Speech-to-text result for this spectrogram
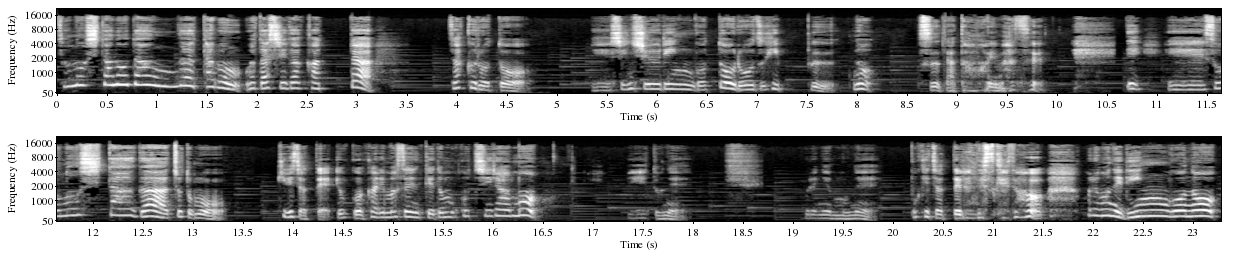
その下の段が多分私が買ったザクロと、えー、新州リンゴとローズヒップの酢だと思います。で、えー、その下がちょっともう切れちゃってよくわかりませんけども、こちらも、えっ、ー、とね、これね、もうね、ボケちゃってるんですけど、これもね、リンゴの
